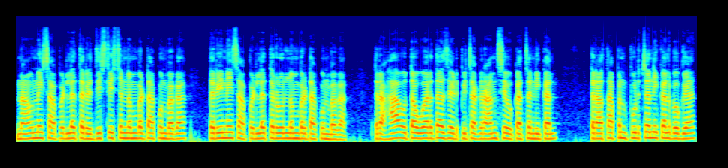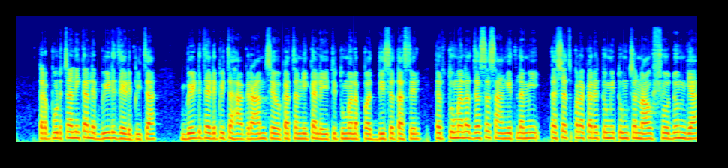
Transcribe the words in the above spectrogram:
नाव नाही सापडलं तर रजिस्ट्रेशन नंबर टाकून बघा. तरी नाही सापडलं तर रोल नंबर टाकून बघा. तर हा होता वर्धा झेडपीचा ग्रामसेवकाचा निकाल. तर आता आपण पुढचा निकाल बघूया. तर पुढचा निकाल आहे बीड झेडपीचा बीड झडपीचा हा ग्रामसेवकाचा निकाल आहे इथे तुम्हाला पद दिसत असेल. तर तुम्हाला जसं सांगितलं मी तशाच प्रकारे तुम्ही तुमचं नाव शोधून घ्या.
